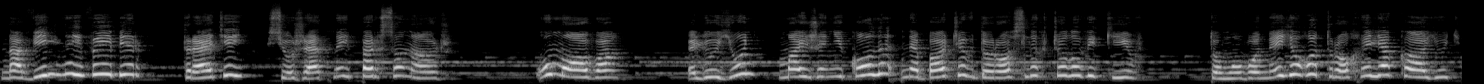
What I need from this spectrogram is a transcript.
на вільний вибір, третій сюжетний персонаж. Умова. Лююнь майже ніколи не бачив дорослих чоловіків, тому вони його трохи лякають.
